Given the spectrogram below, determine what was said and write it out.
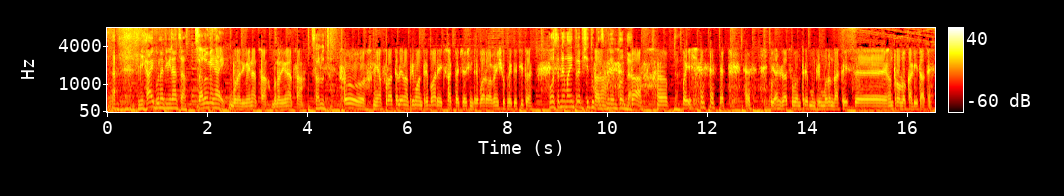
Mihai, bună dimineața. Salut, Mihai. Bună dimineața, bună dimineața. Salut. Oh, mi-a furat Elena prima întrebare, exact aceeași întrebare o avem și o pregătită. O să ne mai întreb și tu, că spunem tot da. Da, uh, păi eu aș vrea să vă întreb în primul rând dacă este într-o localitate.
